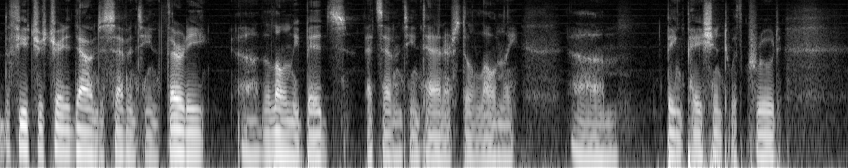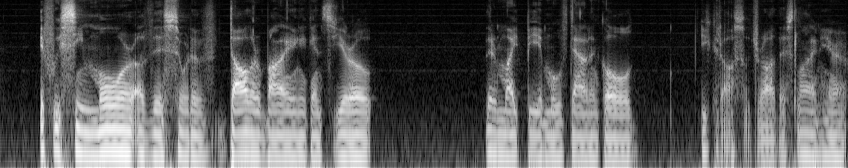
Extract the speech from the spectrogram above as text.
the futures traded down to 1730. Uh, the lonely bids at 1710 are still lonely. Um, being patient with crude. If we see more of this sort of dollar buying against euro, there might be a move down in gold. You could also draw this line here.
